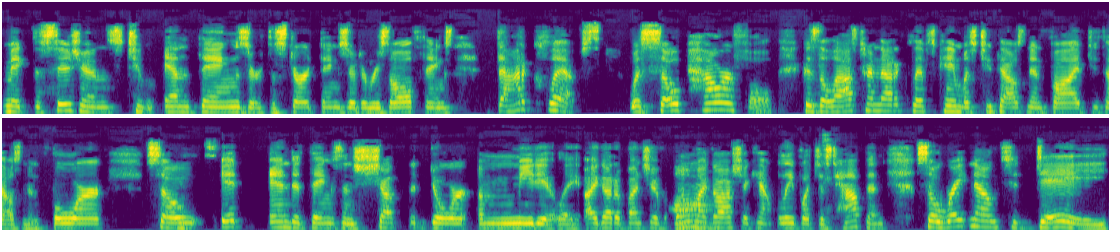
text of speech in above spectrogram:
make decisions to end things or to start things or to resolve things, that eclipse was so powerful because the last time that eclipse came was 2005, 2004. So mm-hmm. it ended things and shut the door immediately. I got a bunch of, oh my gosh, I can't believe what just happened. So right now, today,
